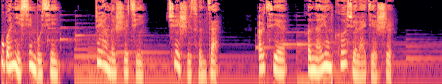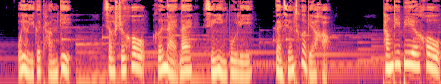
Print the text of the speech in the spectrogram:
不管你信不信，这样的事情。确实存在，而且很难用科学来解释。我有一个堂弟，小时候和奶奶形影不离，感情特别好。堂弟毕业后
